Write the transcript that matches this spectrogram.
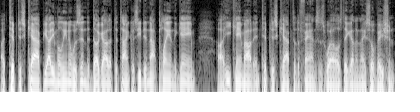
uh, tipped his cap. Yadi Molina was in the dugout at the time because he did not play in the game. Uh, he came out and tipped his cap to the fans as well as they got a nice ovation.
